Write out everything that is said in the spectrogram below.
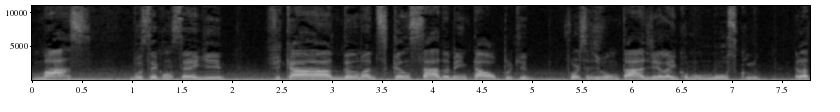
mas você consegue ficar dando uma descansada mental, porque força de vontade ela é como um músculo, ela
